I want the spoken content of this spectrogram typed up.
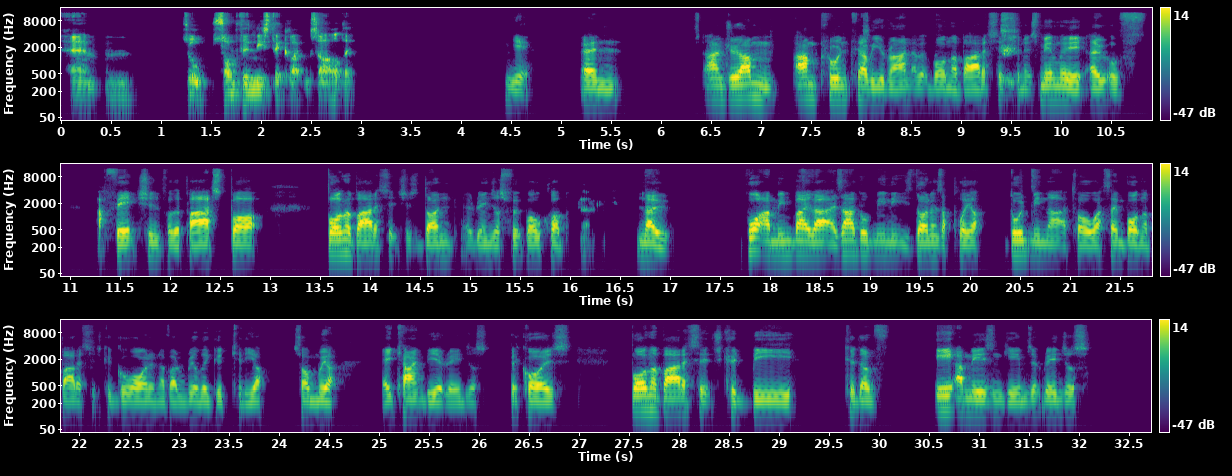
Um, so something needs to click on Saturday. Yeah, and Andrew, I'm I'm prone to a wee rant about Borna Barisic, and it's mainly out of affection for the past. But Borna Barisic is done at Rangers Football Club. Now, what I mean by that is I don't mean that he's done as a player. Don't mean that at all. I think Borna Barisic could go on and have a really good career somewhere. It can't be at Rangers because Borna Barisic could be could have eight amazing games at Rangers,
